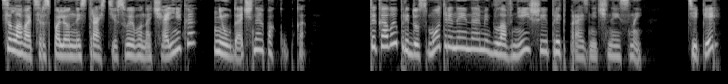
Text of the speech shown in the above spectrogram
Целовать с распаленной страстью своего начальника — неудачная покупка. Таковы предусмотренные нами главнейшие предпраздничные сны. Теперь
